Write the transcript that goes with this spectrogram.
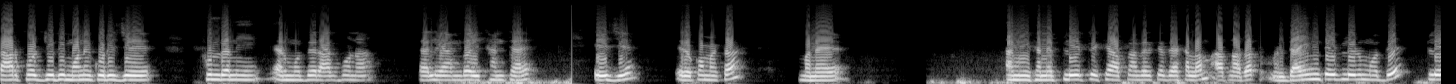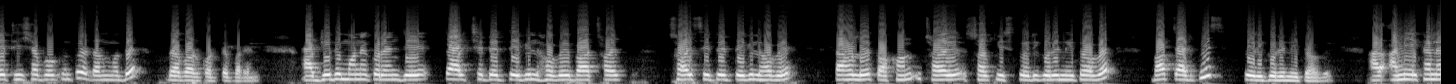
তারপর যদি মনে করি যে ফুলদানি এর মধ্যে রাখব না, তাহলে আমরা এখানটায় এই যে এরকম একটা মানে আমি এখানে প্লেট রেখে আপনাদেরকে দেখালাম। আপনারা ডাইনিং টেবিলের মধ্যে প্লেট হিসাবেও কিন্তু এটার মধ্যে ব্যবহার করতে পারেন। আর যদি মনে করেন যে চার সেটের টেবিল হবে বা ছয় ছয় সেটের টেবিল হবে, তাহলে তখন ছয় ছয় পিস তৈরি করে নিতে হবে বা চার পিস তৈরি করে নিতে হবে। আর আমি এখানে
